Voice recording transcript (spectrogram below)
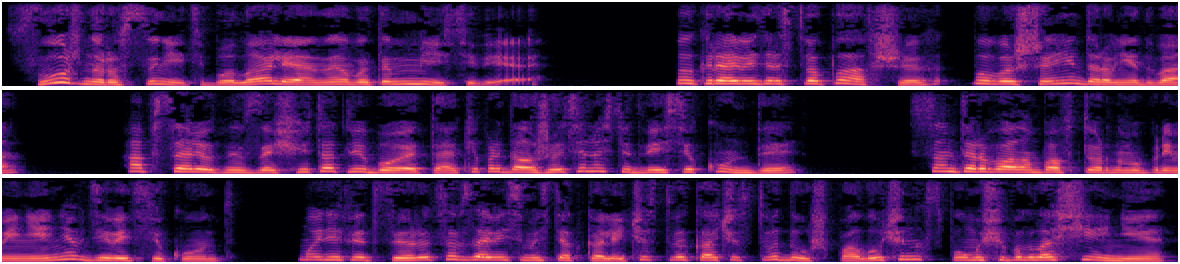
Сложно расценить, была ли она в этом месиве. Покровительство павших, повышение до равня 2. Абсолютная защита от любой атаки продолжительностью 2 секунды. С интервалом повторного применения в 9 секунд модифицируется в зависимости от количества и качества душ, полученных с помощью поглощения.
